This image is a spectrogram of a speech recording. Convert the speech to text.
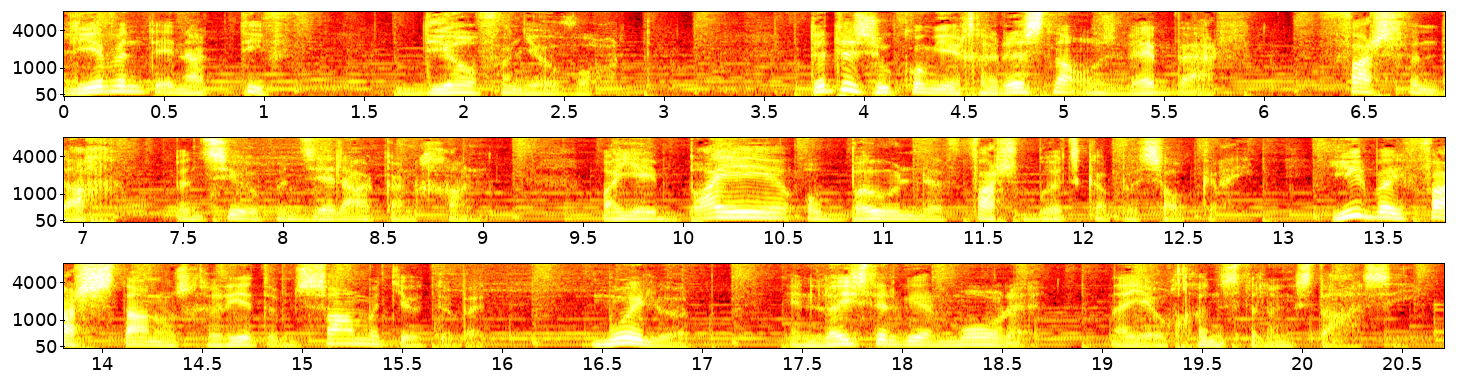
lewend en aktief deel van jou word. Dit is hoekom jy gerus na ons webwerf varsvandag.co.za kan gaan waar jy baie opbouende vars boodskappe sal kry. Hier by Vars staan ons gereed om saam met jou te bid. Mooi loop en luister weer môre na jou gunstelingstasie.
